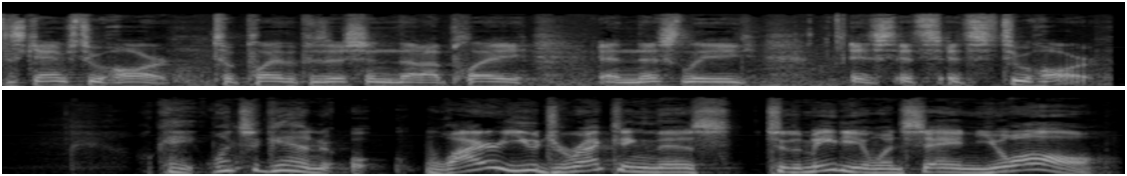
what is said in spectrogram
This game's too hard to play the position that I play in this league. It's it's it's too hard. Okay, once again, why are you directing this to the media when saying you all?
